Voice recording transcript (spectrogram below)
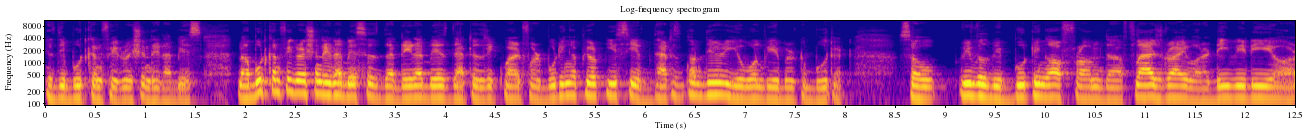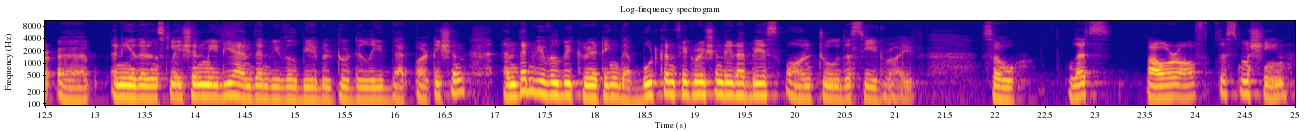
is the boot configuration database. Now boot configuration database is the database that is required for booting up your pc if that is not there you won't be able to boot it so we will be booting off from the flash drive or a dvd or uh, any other installation media and then we will be able to delete that partition and then we will be creating the boot configuration database onto the c drive so let's power off this machine.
